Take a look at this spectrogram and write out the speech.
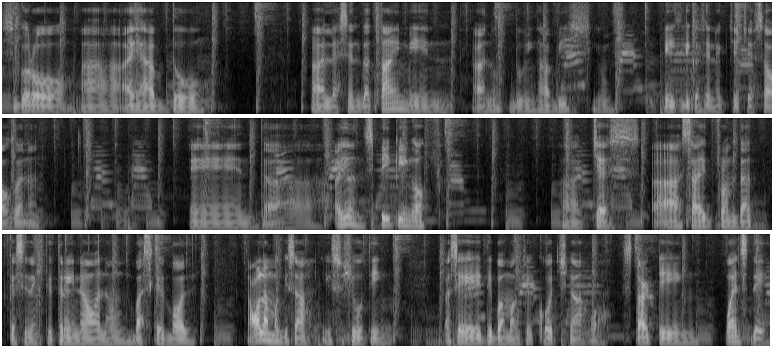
Siguro, uh, I have to uh, lessen the time in ano doing hobbies. Yung lately kasi nag-chess ako ganun. And, uh, ayun, speaking of uh, chess, uh, aside from that, kasi nagtitrain ako ng basketball. Ako lang mag-isa, yung shooting. Kasi, di ba, mag-coach nga ako. Starting Wednesday.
